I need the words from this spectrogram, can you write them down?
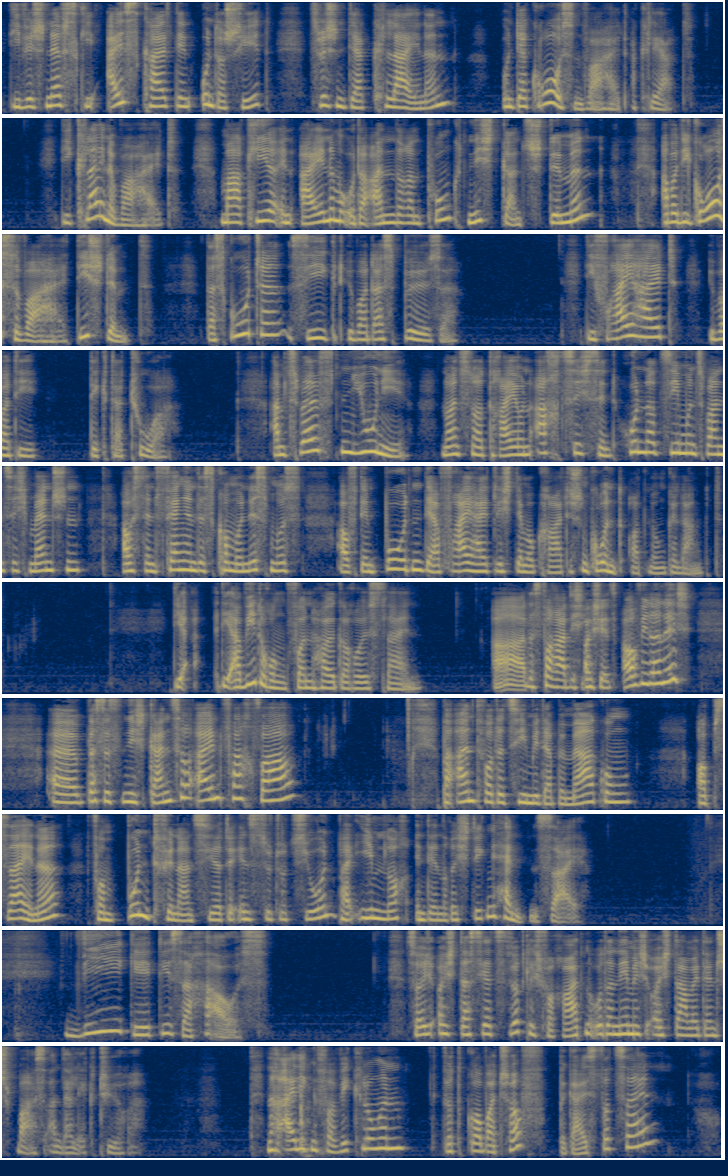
die Wischnewski eiskalt den Unterschied zwischen der kleinen und der großen Wahrheit erklärt. Die kleine Wahrheit mag hier in einem oder anderen Punkt nicht ganz stimmen, aber die große Wahrheit, die stimmt. Das Gute siegt über das Böse. Die Freiheit über die Diktatur. Am 12. Juni 1983 sind 127 Menschen aus den Fängen des Kommunismus auf den Boden der freiheitlich-demokratischen Grundordnung gelangt. Die, die Erwiderung von Holger Röslein, ah, das verrate ich euch jetzt auch wieder nicht, äh, dass es nicht ganz so einfach war, beantwortet sie mit der Bemerkung, ob seine vom Bund finanzierte Institution bei ihm noch in den richtigen Händen sei. Wie geht die Sache aus? Soll ich euch das jetzt wirklich verraten oder nehme ich euch damit den Spaß an der Lektüre? Nach einigen Verwicklungen wird Gorbatschow begeistert sein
